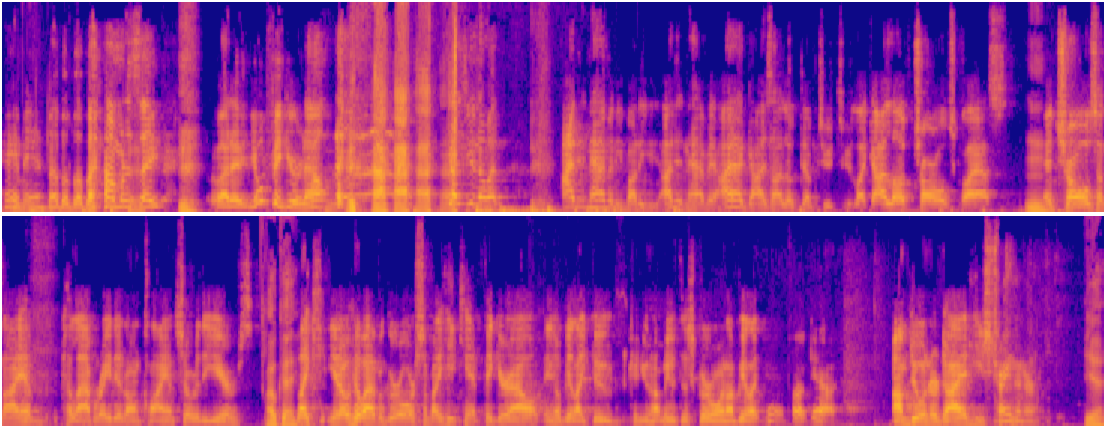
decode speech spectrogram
"Hey, man, blah blah blah." blah. I'm gonna say, you'll figure it out. Because you know what? I didn't have anybody. I didn't have. I had guys I looked up to too. Like I love Charles Glass, and Charles and I have collaborated on clients over the years. Okay. Like you know, he'll have a girl or somebody he can't figure out, and he'll be like, "Dude, can you help me with this girl?" And I'll be like, "Yeah, fuck yeah." I'm doing her diet. He's training her. yeah.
